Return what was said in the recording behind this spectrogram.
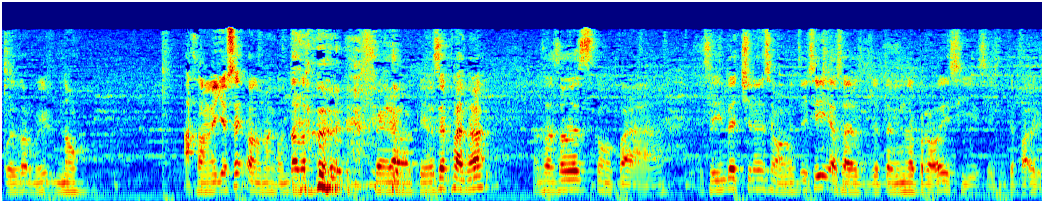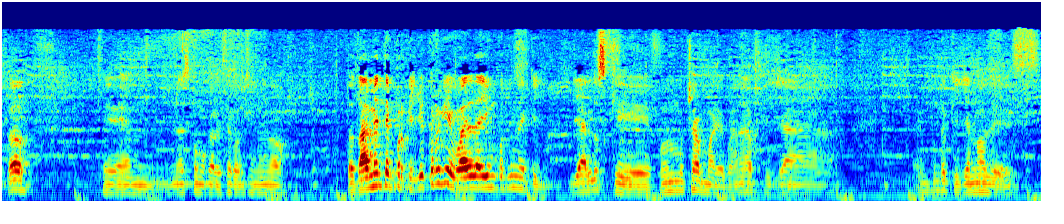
poder dormir, no. Hasta donde yo sé, o no me han contado. pero que yo sepa, ¿no? O sea, solo es como para... Se siente chido en ese momento y sí, o sea, yo también lo he probado y sí, se siente padre y todo. Eh, no es como que lo esté consumiendo totalmente, porque yo creo que igual hay un punto en el que ya los que fuman mucha marihuana, pues ya... Hay un punto que ya no les...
